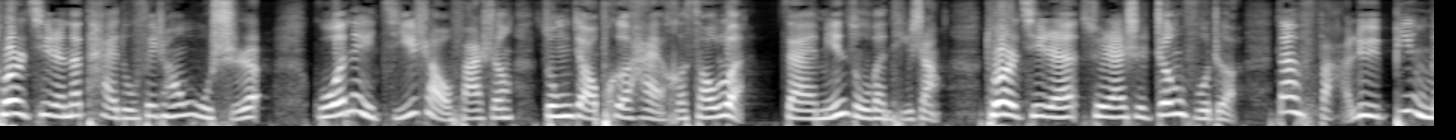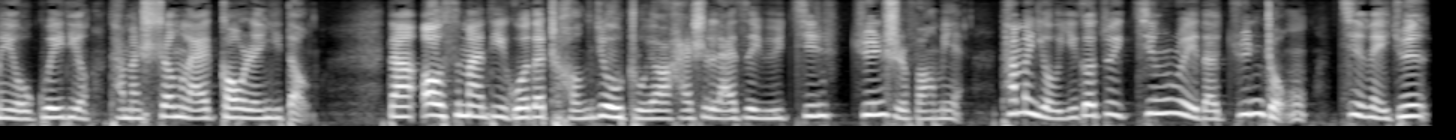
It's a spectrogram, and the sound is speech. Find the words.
土耳其人的态度非常务实，国内极少发生宗教迫害和骚乱。在民族问题上，土耳其人虽然是征服者，但法律并没有规定他们生来高人一等。但奥斯曼帝国的成就主要还是来自于军军事方面，他们有一个最精锐的军种——禁卫军。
